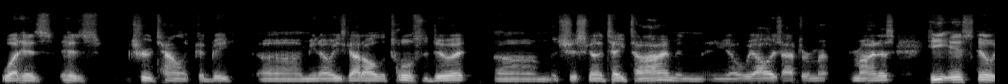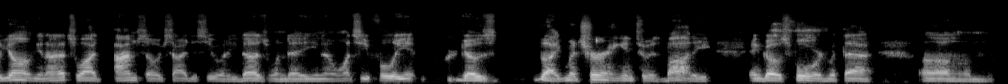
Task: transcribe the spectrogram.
what his his true talent could be. Um you know he's got all the tools to do it. Um it's just going to take time and you know we always have to rem- remind us he is still young and that's why i'm so excited to see what he does one day you know once he fully goes like maturing into his body and goes forward with that. Um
